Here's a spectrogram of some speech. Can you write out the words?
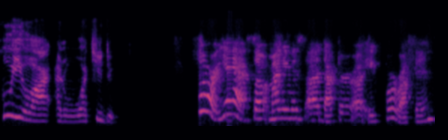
who you are and what you do? Sure, yeah. So my name is uh, Dr. Uh, April Ruffin.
